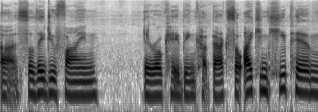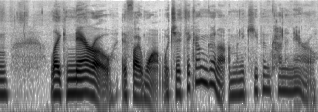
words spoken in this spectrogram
Uh, so they do fine. They're okay being cut back. So I can keep him like narrow if I want, which I think I'm gonna. I'm gonna keep him kind of narrow.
